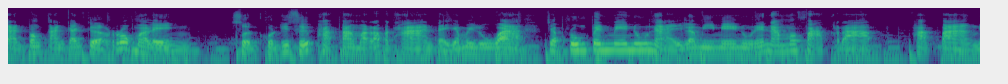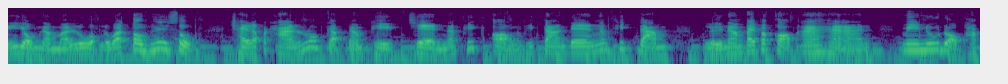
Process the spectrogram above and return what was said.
การป้องกันการเกิดโรคมะเร็ง ส่วนคนที่ซื้อผักปังมารับประทาน แต่ยังไม่รู้ว่าจะปรุงเป็นเมนูไหนเรามีเมนูแนะนำมาฝากครับ ผักปังนิยมนำมาลวกหรือว่าต้มให้สุกใช้รับประทานร่วมกับน้ำพริก เช่น น้ำพริกอ่อง น้ำพริกตาลแดง น้ำพริกดำ หรือนำไปประกอบอาหาร เมนูดอกผัก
